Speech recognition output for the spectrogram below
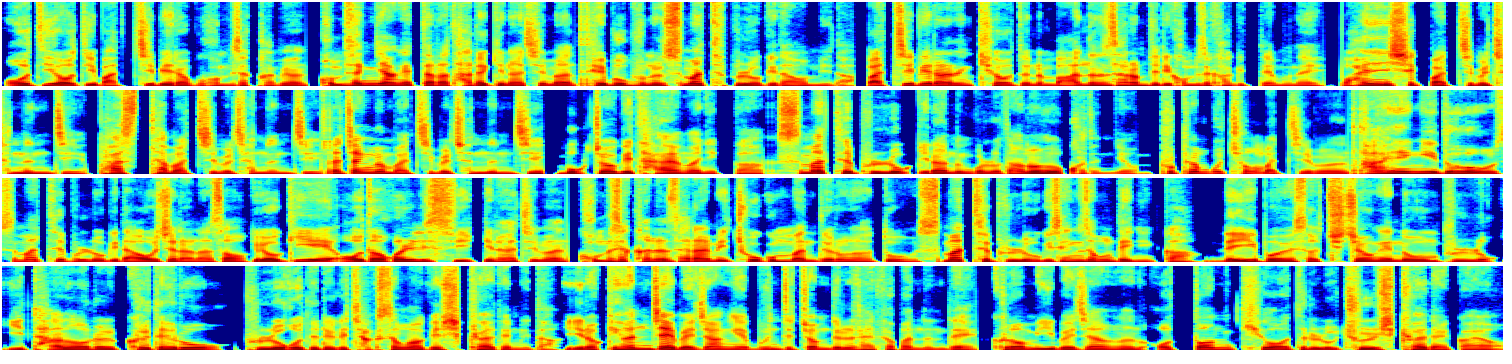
어디 어디 맛집이라고 검색하면 검색량에 따라 다르긴 하지만 대부분은 스마트 블록이 나옵니다. 맛집이라는 키워드는 많은 사람들이 검색하기 때문에 뭐 한식 맛집을 찾는지 파스타 맛집을 찾는지 짜장면 맛집을 찾는지 목적이 다양하니까 스마트 블록이라는 걸로 나눠놓거든요. 부평구청 맛집은 다행히도 스마트 블록이 나오진 않아서 여기에 얻어 걸릴 수 있긴 하지만 검색하는 사람이 조금만 늘어나도 스마트 블록이 생성되니까 네이버에서 지정해 놓은 블록 이 단어를 그대로 블로거들에게 작성하게 시켜야 됩니다. 이렇게 현재 매장의 문제점들을 살펴봤는데 그럼 이 매장은 어떤 키워드를 노출시켜야 될까요?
